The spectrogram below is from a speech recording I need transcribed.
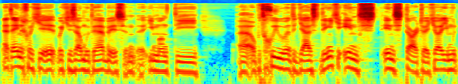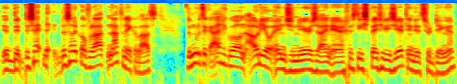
Het enige wat je, wat je zou moeten hebben is een, iemand die... Uh, op het goede moment het juiste dingetje instart, weet je wel. Je moet, daar zat ik over laat, na te denken laatst. Dan moet het eigenlijk wel een audio-engineer zijn ergens... die specialiseert in dit soort dingen.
